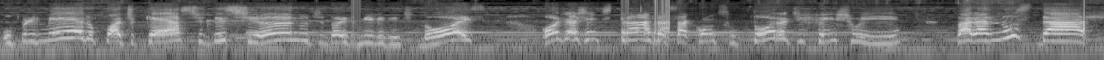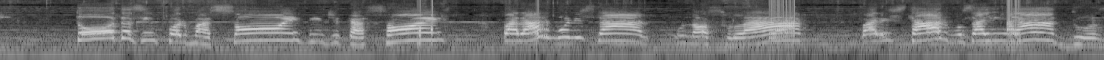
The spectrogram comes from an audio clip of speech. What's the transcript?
o primeiro podcast deste ano de 2022, onde a gente traz essa consultora de Feng Shui para nos dar todas as informações, indicações para harmonizar o nosso lar, para estarmos alinhados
